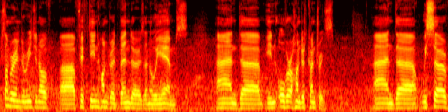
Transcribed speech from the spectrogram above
somewhere in the region of 1,500 uh, vendors and OEMs, and uh, in over 100 countries. And uh, we serve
